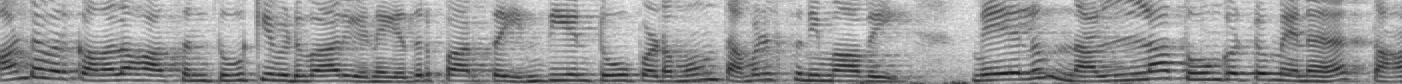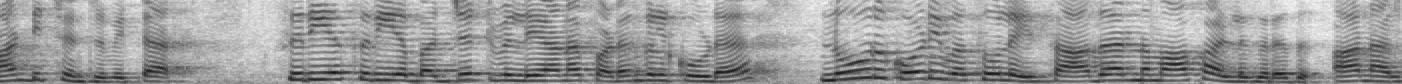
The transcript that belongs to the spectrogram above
ஆண்டவர் கமலஹாசன் தூக்கி விடுவார் என எதிர்பார்த்த இந்தியன் டூ படமும் தமிழ் சினிமாவை மேலும் நல்லா தூங்கட்டும் என தாண்டி சென்று விட்டார். சிறிய சிறிய பட்ஜெட் வெளியான படங்கள் கூட நூறு கோடி வசூலை சாதாரணமாக அள்ளுகிறது. ஆனால்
